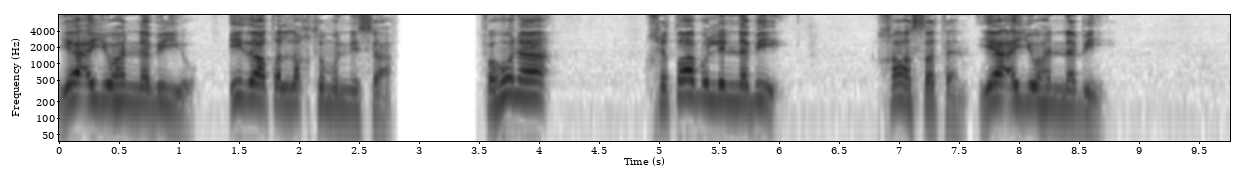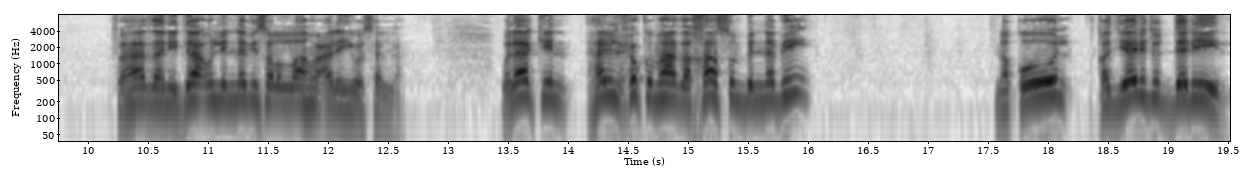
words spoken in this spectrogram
يا أيها النبي إذا طلقتم النساء فهنا خطاب للنبي خاصة يا أيها النبي فهذا نداء للنبي صلى الله عليه وسلم. ولكن هل الحكم هذا خاص بالنبي؟ نقول قد يرد الدليل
